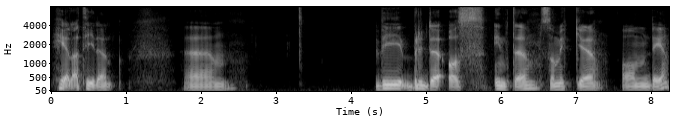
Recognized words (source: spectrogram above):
hela tiden. Um, vi brydde oss inte så mycket om det.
